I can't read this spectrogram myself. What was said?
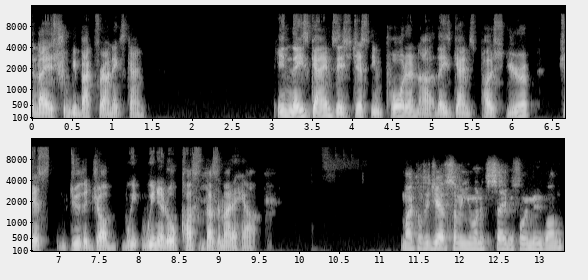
they should be back for our next game. In these games, it's just important. Uh, these games post Europe, just do the job. We win at all costs. It doesn't matter how. Michael, did you have something you wanted to say before we move on?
